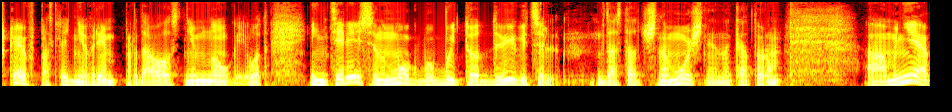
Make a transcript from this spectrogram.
кашкай в последнее время продавалось немного. И вот интересен мог бы быть тот двигатель достаточно мощный, на котором а мне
